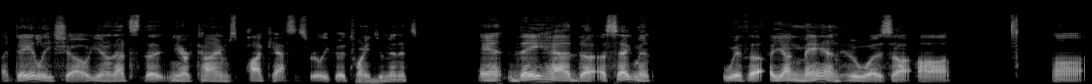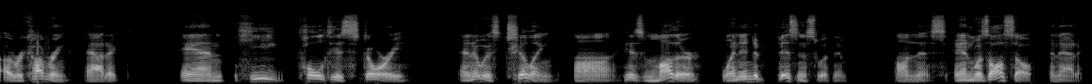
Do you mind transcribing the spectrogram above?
a daily show. You know, that's the New York Times podcast. It's really good, 22 mm-hmm. minutes. And they had uh, a segment with a, a, young man who was uh, uh, uh, a recovering addict. and he told his story, and it was chilling. Uh, his mother went into business with him on this, and was also an addict.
